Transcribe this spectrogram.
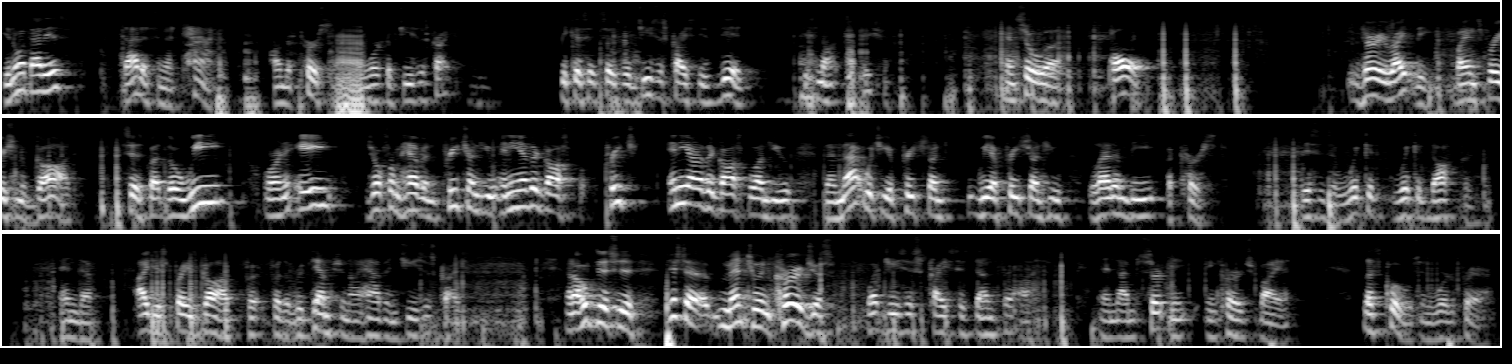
You know what that is? That is an attack on the person and work of Jesus Christ. Because it says what Jesus Christ did is not sufficient. And so uh, Paul, very rightly, by inspiration of God, says, But though we or an angel from heaven preach unto you any other gospel, preach any other gospel unto you than that which you have preached unto, we have preached unto you, let him be accursed. This is a wicked, wicked doctrine. And uh, I just praise God for, for the redemption I have in Jesus Christ. And I hope this is just a, meant to encourage us what Jesus Christ has done for us. And I'm certainly encouraged by it. Let's close in a word of prayer.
